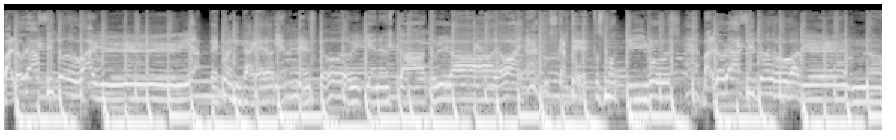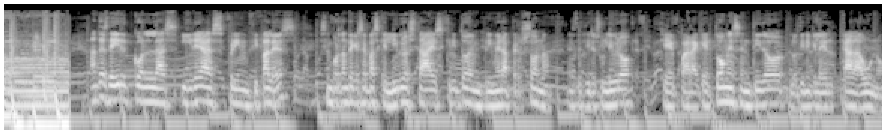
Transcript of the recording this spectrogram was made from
valora si todo va bien. Y date cuenta que lo tienes todo y quién está a tu lado. Ay, búscate tus motivos, valora si todo va bien. No. Antes de ir con las ideas principales, es importante que sepas que el libro está escrito en primera persona. Es decir, es un libro que para que tome sentido lo tiene que leer cada uno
